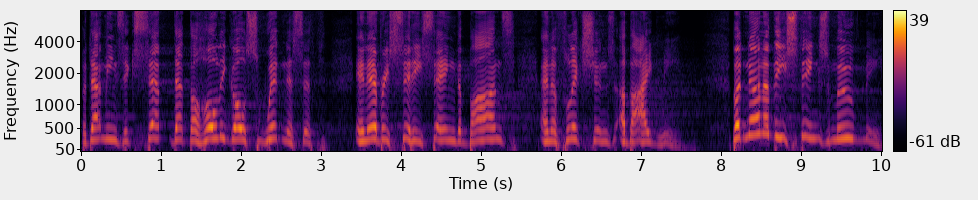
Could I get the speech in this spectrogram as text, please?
but that means except that the Holy Ghost witnesseth in every city, saying, The bonds and afflictions abide me. But none of these things move me.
